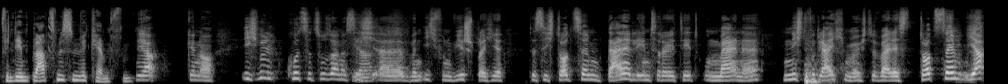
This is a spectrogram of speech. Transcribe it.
Für den Platz müssen wir kämpfen. Ja, genau. Ich will kurz dazu sagen, dass Ja. ich, äh, wenn ich von wir spreche, dass ich trotzdem deine Lebensrealität und meine nicht vergleichen möchte, weil es trotzdem, ja,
